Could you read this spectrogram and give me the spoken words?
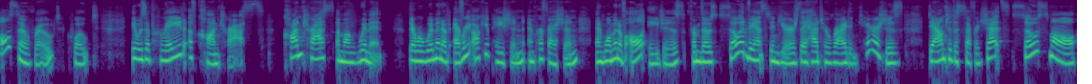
also wrote, quote, it was a parade of contrasts, contrasts among women. There were women of every occupation and profession, and women of all ages, from those so advanced in years they had to ride in carriages, down to the suffragettes so small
